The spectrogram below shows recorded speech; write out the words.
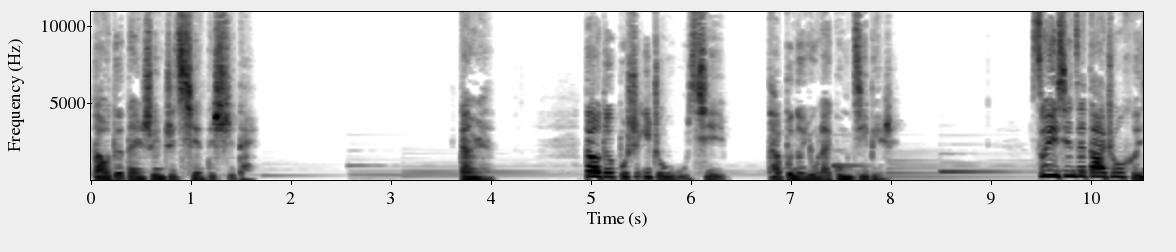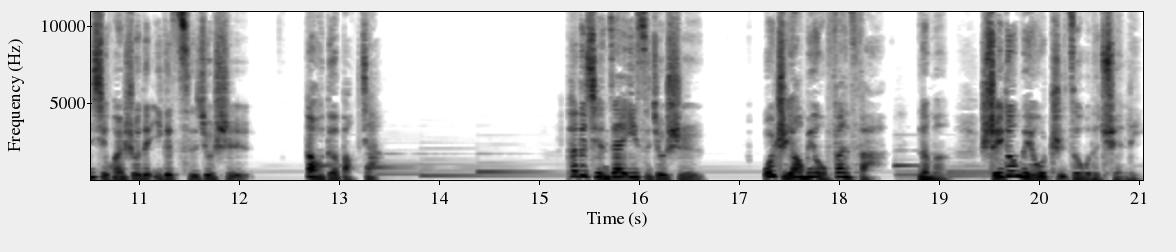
道德诞生之前的时代？当然，道德不是一种武器，它不能用来攻击别人。所以，现在大众很喜欢说的一个词就是“道德绑架”。他的潜在意思就是，我只要没有犯法，那么谁都没有指责我的权利。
